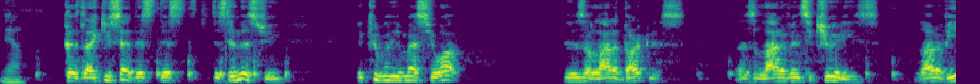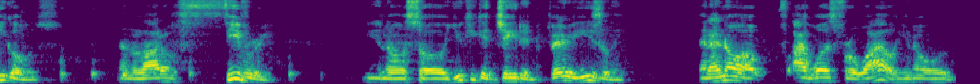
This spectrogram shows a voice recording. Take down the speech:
Yeah, because like you said this this this industry it could really mess you up. There's a lot of darkness. There's a lot of insecurities a lot of egos and a lot of thievery you know so you could get jaded very easily. And i know i was for a while you know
